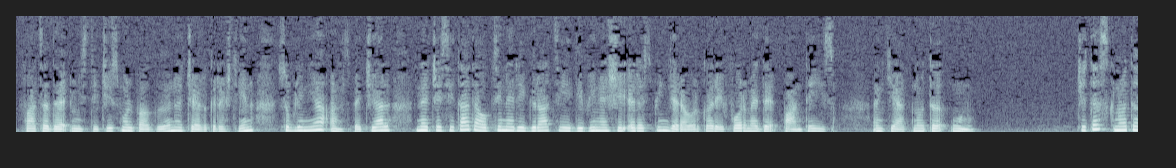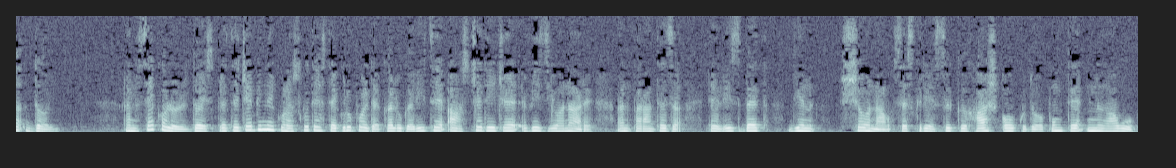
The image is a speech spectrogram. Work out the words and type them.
Față de misticismul păgân, cel creștin, sublinia în special necesitatea obținerii grației divine și respingerea oricărei forme de panteism. Încheiat notă 1. Citesc notă 2. În secolul XII, bine cunoscut este grupul de călugărițe ascetice vizionare, în paranteză, Elizabeth din Schonau, se scrie s c h o cu două puncte, n a u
